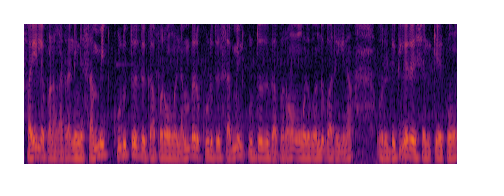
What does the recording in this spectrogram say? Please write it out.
ஃபைல் இப்போ நான் காட்டுறேன். நீங்கள் சப்மிட் கொடுத்ததுக்கப்புறம் உங்கள் நம்பர் கொடுத்து சப்மிட் கொடுத்ததுக்கப்புறம் உங்களுக்கு வந்து பார்த்தீங்கன்னா ஒரு டிக்ளரேஷன் கேட்கும்.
